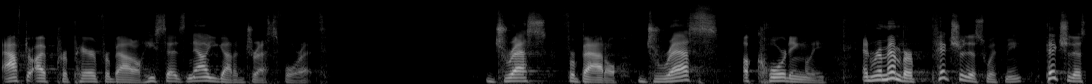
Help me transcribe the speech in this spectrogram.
after I've prepared for battle? He says, now you got to dress for it. Dress for battle. Dress accordingly. And remember, picture this with me. Picture this.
